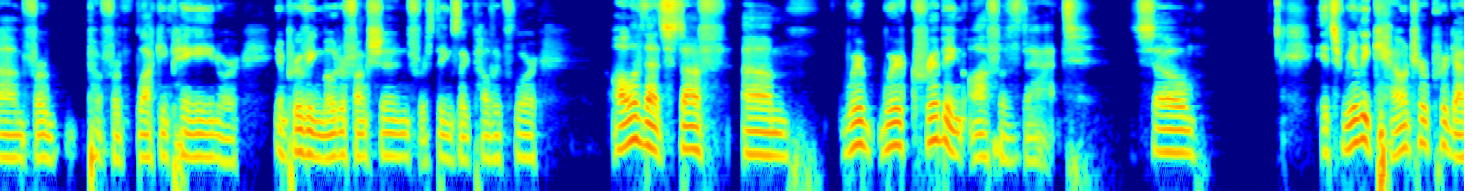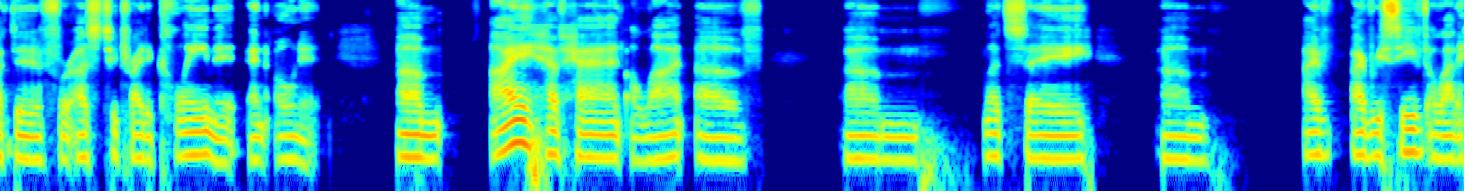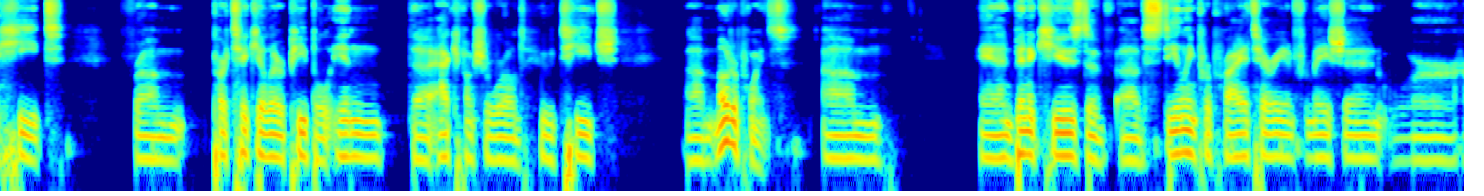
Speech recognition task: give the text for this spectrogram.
um, for for blocking pain or improving motor function for things like pelvic floor all of that stuff um, we're we're cribbing off of that. So it's really counterproductive for us to try to claim it and own it. Um, I have had a lot of, um, let's say, um, I've I've received a lot of heat from particular people in the acupuncture world who teach um, motor points. Um, and been accused of, of stealing proprietary information or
